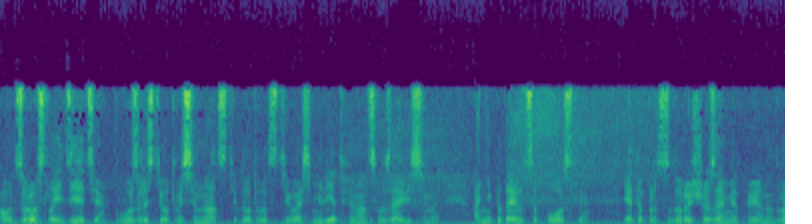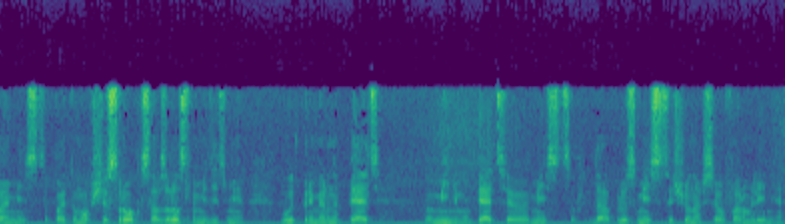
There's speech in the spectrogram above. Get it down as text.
А вот взрослые дети в возрасте от 18 до 28 лет, финансово зависимые, они подаются после. И эта процедура еще займет примерно 2 месяца. Поэтому общий срок со взрослыми детьми будет примерно 5, ну, минимум 5 э, месяцев, да, плюс месяц еще на все оформление.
